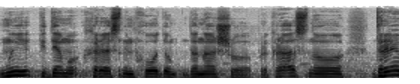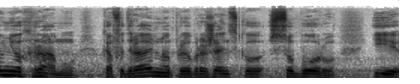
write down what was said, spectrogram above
ми підемо хресним ходом до нашого прекрасного древнього храму кафедрального Преображенського собору. І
